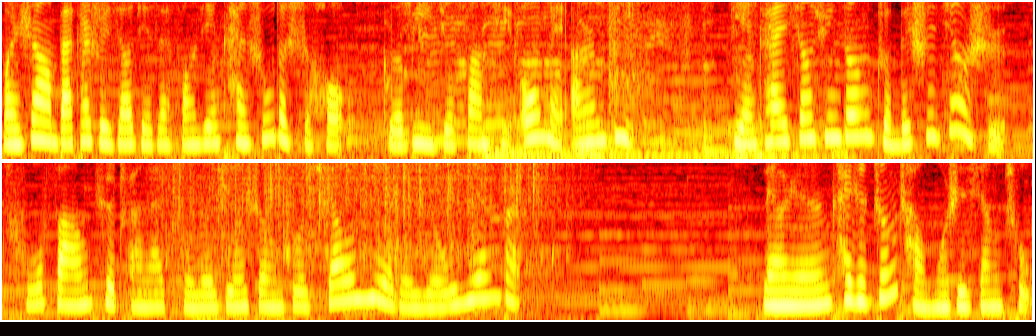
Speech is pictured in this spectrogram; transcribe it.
晚上，白开水小姐在房间看书的时候，隔壁就放起欧美 R&B。点开香薰灯准备睡觉时，厨房却传来可乐先生做宵夜的油烟味儿。两人开着争吵模式相处，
